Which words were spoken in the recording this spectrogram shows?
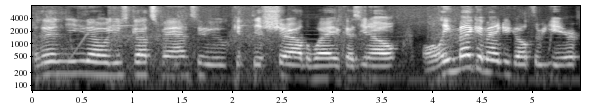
And then, you know, use Gutsman to get this shit out of the way, because, you know, only Mega Man could go through here.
